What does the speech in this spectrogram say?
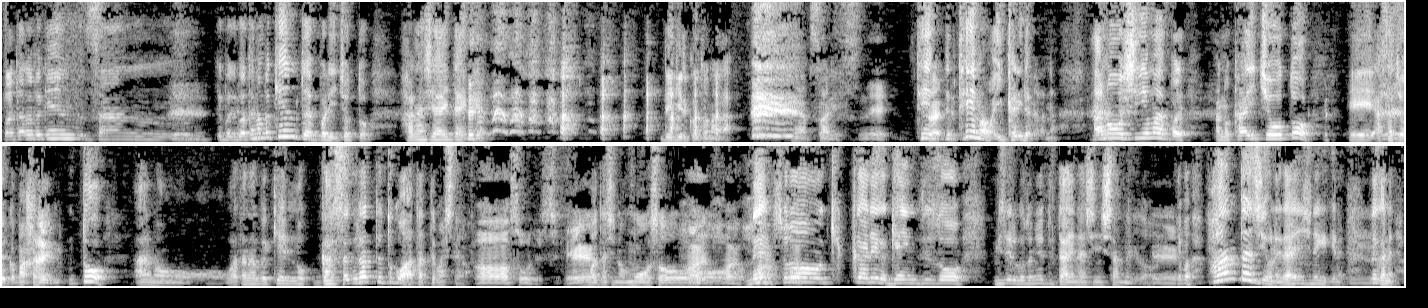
渡辺健さん、やっぱり渡辺健とやっぱりちょっと話し合いたいね。できることなら。やっぱり。ですね。テーマは怒りだからな。あの CM はやっぱり、あの会長と、えー、朝長か、まあ、はいと、あのー渡辺健のガッサグラっていうところは当たってましたよ。ああ、そうですね。私の妄想を、はいはいはいねは、いそのきっかけが現実を見せることによって台無しにしたんだけど、ええやっぱファンタジーをね、大事にしなきゃいけない。うんだからね、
